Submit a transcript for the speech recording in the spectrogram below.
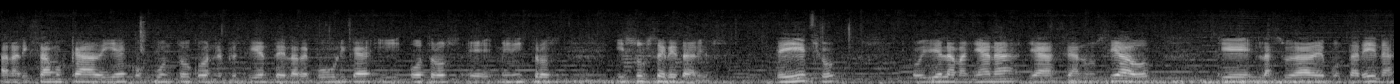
analizamos cada día en conjunto con el presidente de la República y otros eh, ministros y subsecretarios. De hecho, hoy día en la mañana ya se ha anunciado que la ciudad de Punta Arenas,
